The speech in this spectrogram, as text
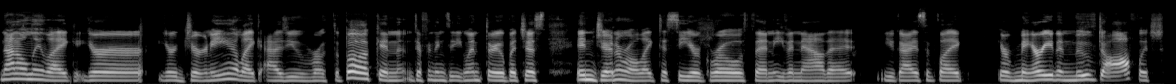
not only like your your journey like as you wrote the book and different things that you went through but just in general like to see your growth and even now that you guys have like you're married and moved off which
